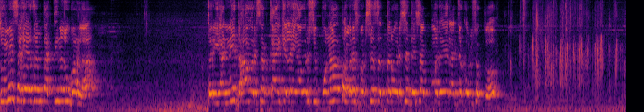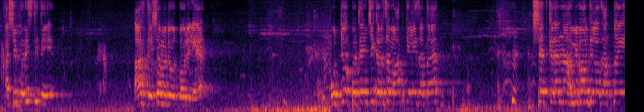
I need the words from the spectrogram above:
तुम्ही सगळेजण ताकदीनच उभारला. तर यांनी दहा वर्षात काय केलं यावर्षी पुन्हा काँग्रेस पक्ष सत्तर वर्ष देशामध्ये राज्य करू शकतो? अशी परिस्थिती आज देशामध्ये उद्भवलेली आहे. उद्योगपत्यांची कर्ज माफ केली जातात. शेतकऱ्यांना हमीभाव दिला जात नाही.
